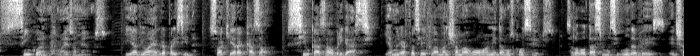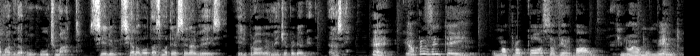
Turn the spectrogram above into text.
cinco anos, mais ou menos. E havia uma regra parecida, só que era casal. Se o casal brigasse e a mulher fosse reclamar, ele chamava um homem e dava uns conselhos. Se ela voltasse uma segunda vez, ele chamava e dava um ultimato. Se, ele, se ela voltasse uma terceira vez, ele provavelmente ia perder a vida. Era assim. É, eu apresentei uma proposta verbal, que não é o momento,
